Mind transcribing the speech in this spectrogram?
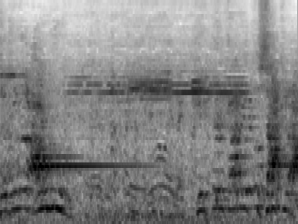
सगळं आवडून कीर्तन कार्य तो सातला.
